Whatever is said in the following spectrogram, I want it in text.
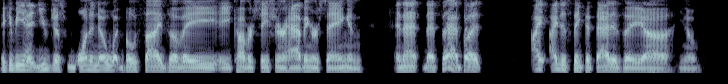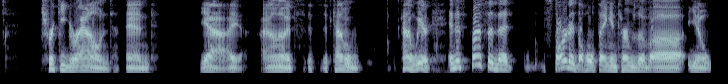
it could be Yeah. that you just want to know what both sides of a a conversation are having or saying and and that that's that. But I I just think that that is a uh, you know tricky ground and yeah, I I don't know. It's it's it's kind of a it's kind of weird. And this person that started the whole thing in terms of uh, you know,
